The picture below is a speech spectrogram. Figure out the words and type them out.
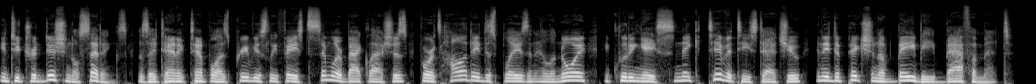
into traditional settings. The Satanic Temple has previously faced similar backlashes for its holiday displays in Illinois, including a Snaketivity statue and a depiction of baby Baphomet.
